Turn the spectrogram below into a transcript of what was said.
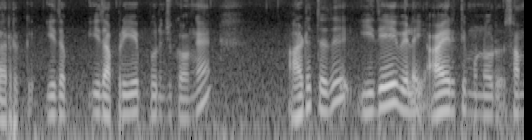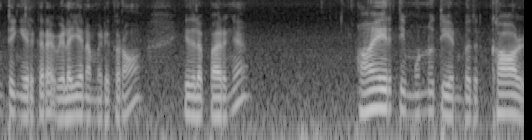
ஆறு இருக்குது இதை இது அப்படியே புரிஞ்சுக்கோங்க. அடுத்தது இதே விலை ஆயிரத்தி முந்நூறு சம்திங் இருக்கிற விலையை நம்ம எடுக்கிறோம். இதில் பாருங்கள் ஆயிரத்தி முந்நூற்றி எண்பது கால்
